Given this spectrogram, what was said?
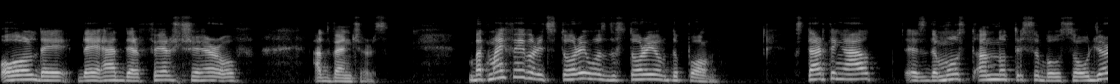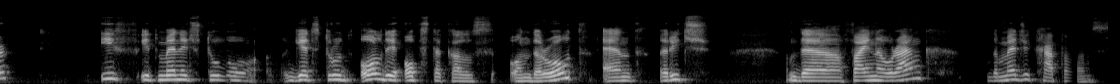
all they they had their fair share of adventures. But my favorite story was the story of the pawn. Starting out as the most unnoticeable soldier if it managed to get through all the obstacles on the road and reach the final rank, the magic happens.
